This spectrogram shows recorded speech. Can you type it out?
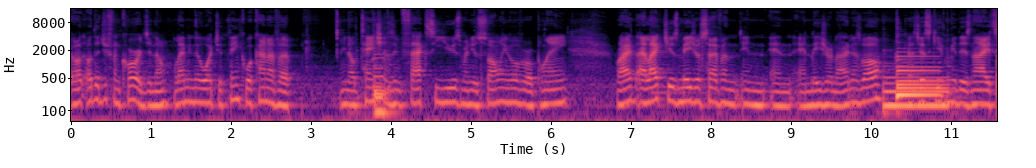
other different chords. You know, let me know what you think. What kind of a you know tensions and facts you use when you're soloing over or playing. Right? I like to use major seven in and and major nine as well just give me these nice.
